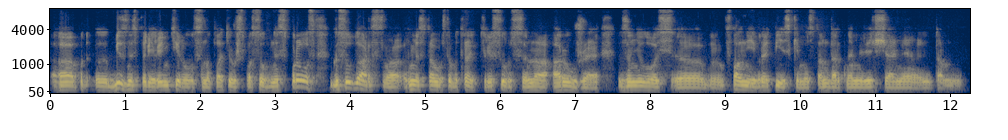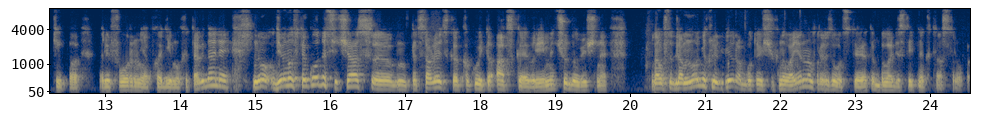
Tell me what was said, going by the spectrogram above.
бизнес переориентировался на платежеспособный спрос, государство вместо того, чтобы тратить ресурсы на оружие, занялось вполне европейскими стандартными вещами, там, типа реформ необходимых и так далее. Но 90-е годы сейчас э, представляются как какое-то адское время, чудовищное. Потому что для многих людей, работающих на военном производстве, это была действительно катастрофа.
